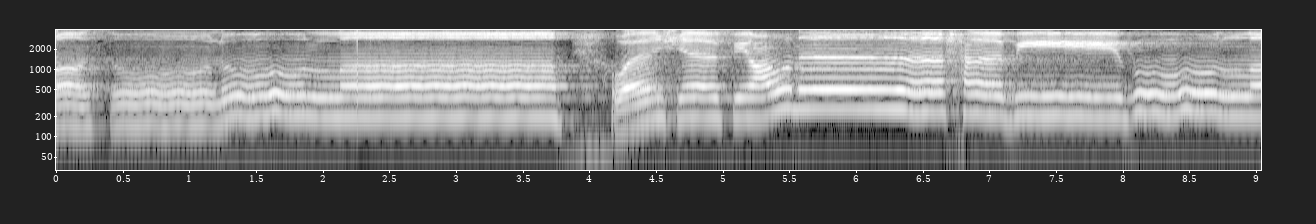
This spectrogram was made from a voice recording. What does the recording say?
رسول الله وشفيعنا حبيب الله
